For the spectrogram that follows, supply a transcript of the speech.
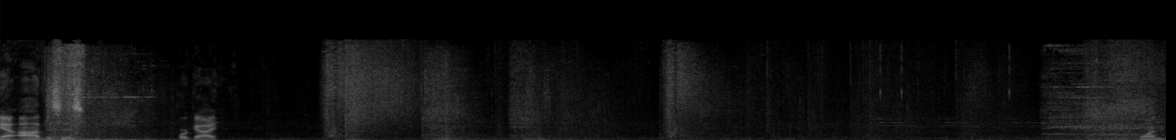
Yeah, ah, this is... Poor guy. One,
